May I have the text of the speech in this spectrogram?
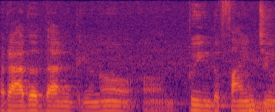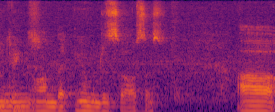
rather than, you know, um, doing the fine tuning on the human resources. Uh,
